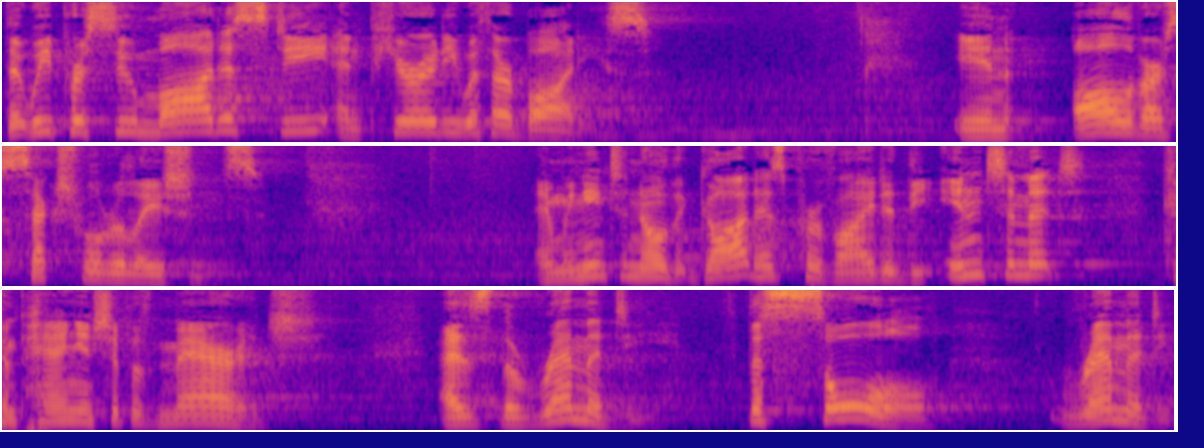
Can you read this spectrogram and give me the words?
that we pursue modesty and purity with our bodies in all of our sexual relations. And we need to know that God has provided the intimate companionship of marriage as the remedy, the sole remedy,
